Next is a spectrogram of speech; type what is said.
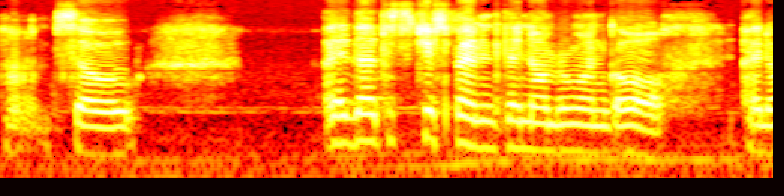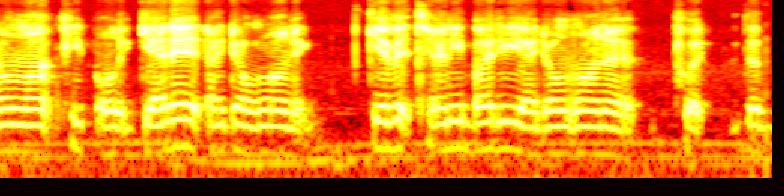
Um, so I, that's just been the number one goal. I don't want people to get it. I don't want to give it to anybody. I don't want to put the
